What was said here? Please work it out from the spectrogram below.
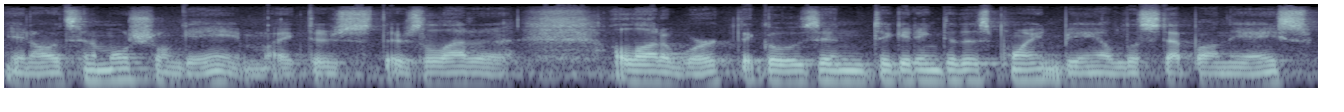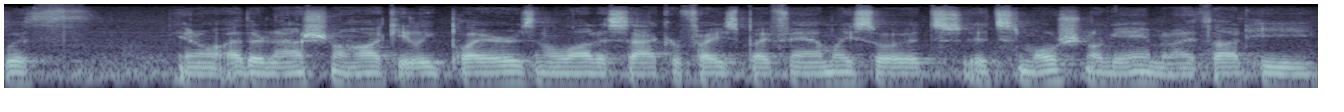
you know, it's an emotional game. Like there's there's a lot of a lot of work that goes into getting to this point, and being able to step on the ice with you know other National Hockey League players and a lot of sacrifice by family. So it's it's an emotional game, and I thought he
